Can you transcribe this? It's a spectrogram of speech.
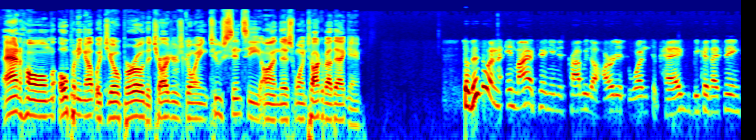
at home, opening up with Joe Burrow. The Chargers going to Cincy on this one. Talk about that game. So this one, in my opinion, is probably the hardest one to peg because I think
